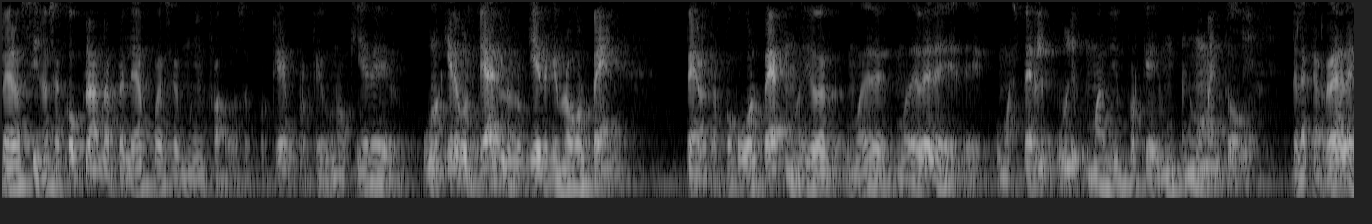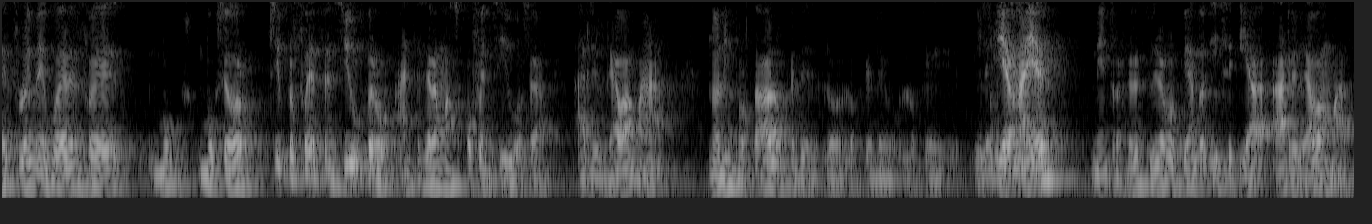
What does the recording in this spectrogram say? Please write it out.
Pero si no se acoplan, la pelea puede ser muy enfadosa. ¿Por qué? Porque uno quiere, uno quiere golpear, el otro quiere que no lo golpeen, pero tampoco golpea como, como debe, como debe de, como espera el público más bien, porque en, un momento de la carrera de Floyd Mayweather fue un boxeador, siempre fue defensivo, pero antes era más ofensivo, o sea, arriesgaba más no le importaba lo que le, lo, que le, lo que le dieran a él mientras él estuviera golpeando y, se, y arriesgaba más.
